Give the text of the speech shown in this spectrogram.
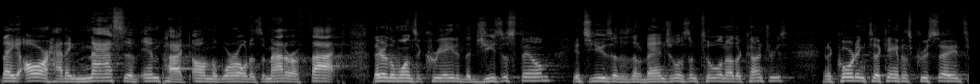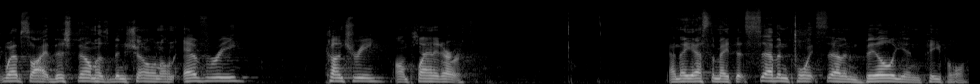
they are had a massive impact on the world. As a matter of fact, they're the ones that created the Jesus film. It's used as an evangelism tool in other countries. And according to Campus Crusade's website, this film has been shown on every country on planet Earth. And they estimate that 7.7 billion people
